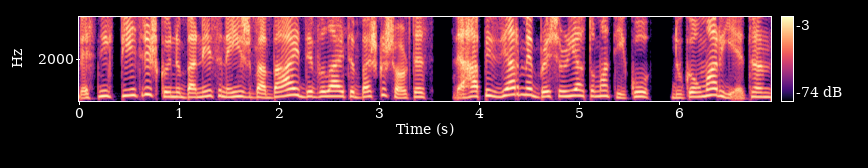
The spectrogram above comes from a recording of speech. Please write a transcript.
Besnik Pjetri shkoi në banesën e ish-babait dhe vëllait të bashkëshortes dhe hapi zjarr me breshëri automatiku, duke u marrë jetën.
